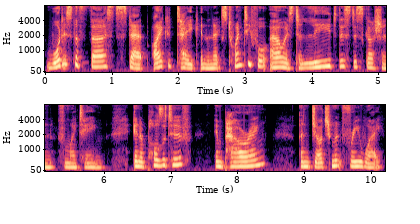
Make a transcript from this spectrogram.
what is the first step I could take in the next 24 hours to lead this discussion for my team in a positive, empowering, and judgment free way?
